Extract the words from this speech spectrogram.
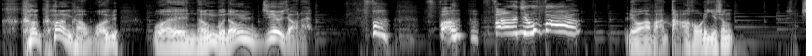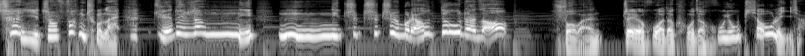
看看看我我能不能接下来，放放放就放！刘阿八大吼了一声，这一招放出来，绝对让你你你吃吃吃不了兜着走。说完。这货的裤子忽悠飘了一下，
